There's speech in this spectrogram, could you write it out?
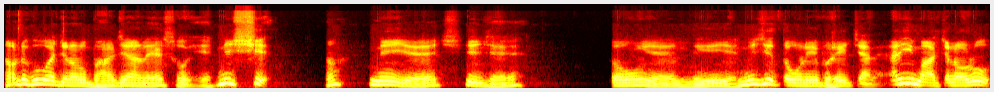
နောက်တစ်ခုကကျွန်တော်တို့ဘာကြံလဲဆိုရင်နှစ်ရှစ်နော်နှစ်ရယ်ရှစ်ရယ်သုံးရယ်လေးရယ်နှစ်ရှစ်သုံးလေးဗရိတ်ကြံတယ်အဲ့ဒီမှာကျွန်တော်တို့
